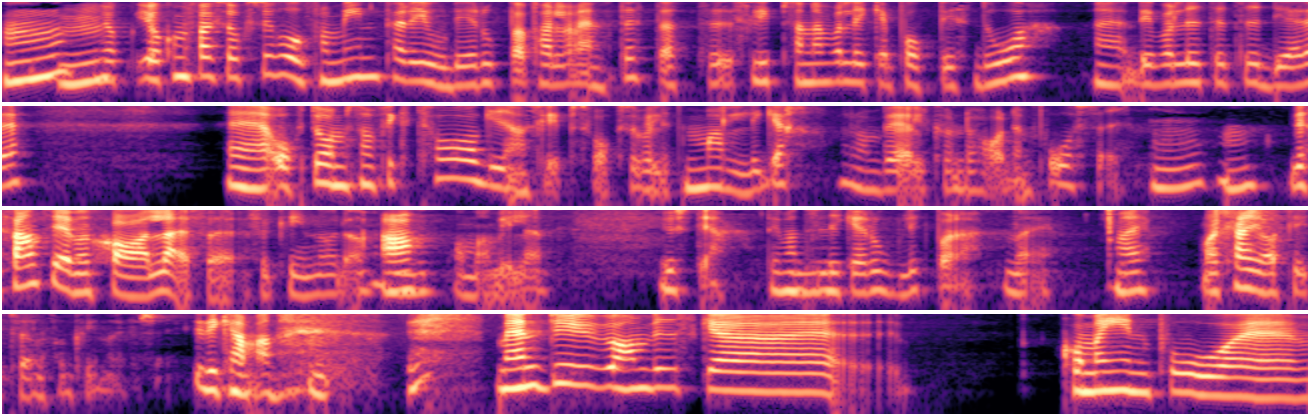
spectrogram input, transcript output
Mm. Mm. Jag, jag kommer faktiskt också ihåg från min period i Europaparlamentet att slipsarna var lika poppis då. Det var lite tidigare. Och de som fick tag i en slips var också väldigt malliga när de väl kunde ha den på sig. Mm. mm. Det fanns ju även sjalar för, för kvinnor då, ja. om man ville. Just det, det var inte mm. lika roligt bara. Nej. Nej. Man kan ju ha slips även som kvinna i och för sig. Det kan man. Mm. Men du, om vi ska komma in på eh,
